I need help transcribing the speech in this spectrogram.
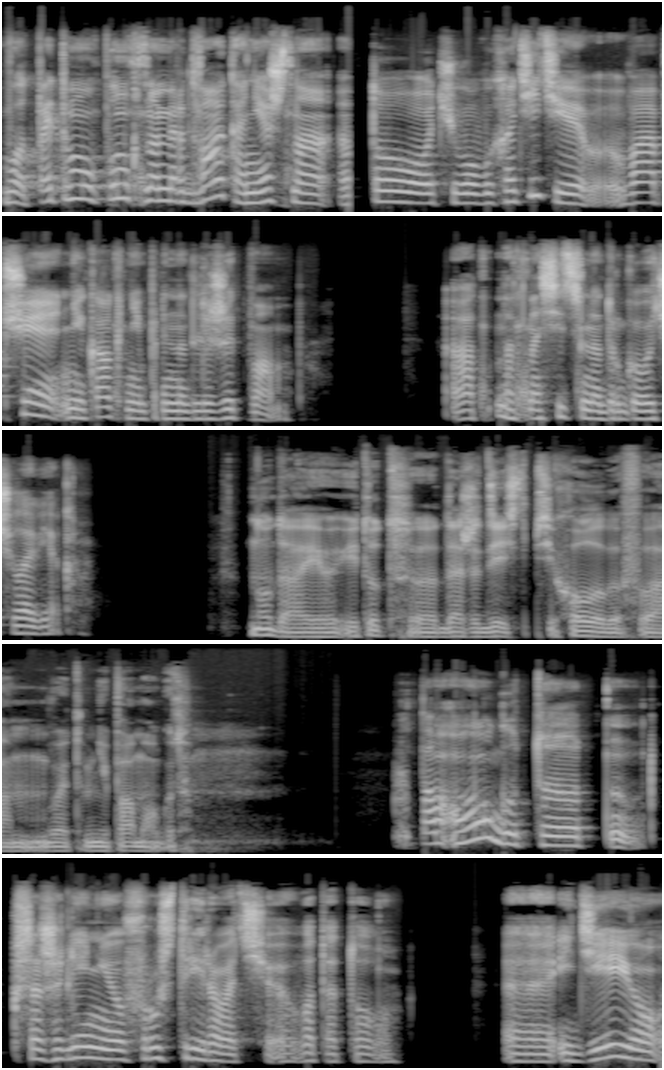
Вот, поэтому пункт номер два, конечно, то, чего вы хотите, вообще никак не принадлежит вам относительно другого человека. Ну да, и, и тут э, даже 10 психологов вам в этом не помогут помогут, э, к сожалению, фрустрировать э, вот эту э, идею,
